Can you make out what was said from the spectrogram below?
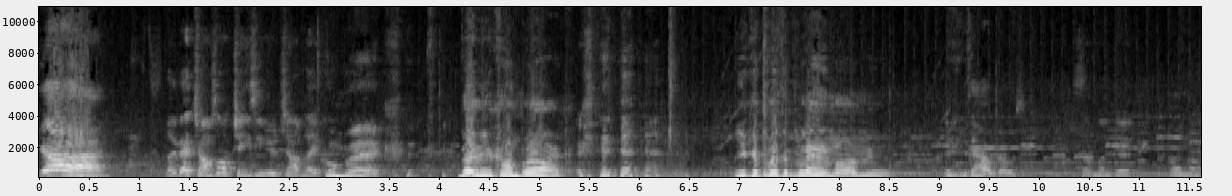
God! Look at that Chomp's all chasing you. Chomp's like, come back. Baby, come back! You can put the blame on me. Is that how it goes? Something like that. Oh no.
